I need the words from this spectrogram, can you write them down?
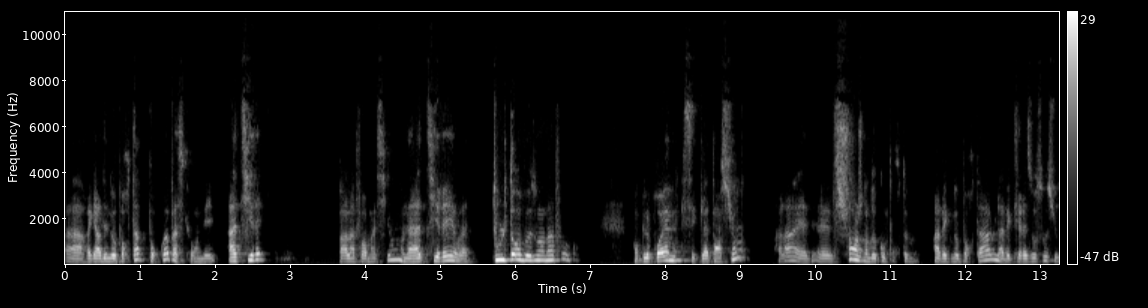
à regarder nos portables, pourquoi? Parce qu'on est attiré par l'information, on a attiré, on a tout le temps besoin d'infos. Donc le problème, c'est que l'attention, voilà, elle, change dans nos comportements, avec nos portables, avec les réseaux sociaux.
